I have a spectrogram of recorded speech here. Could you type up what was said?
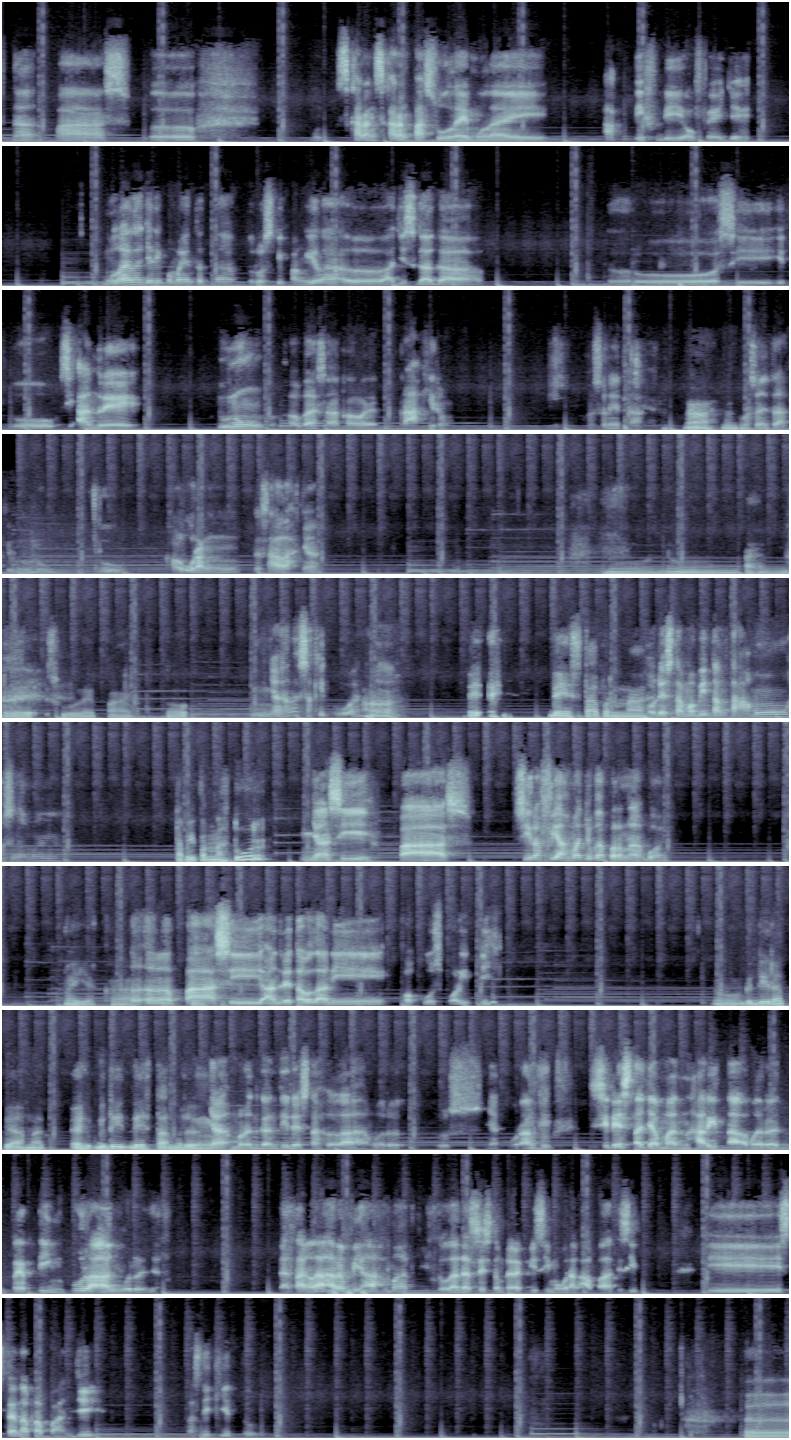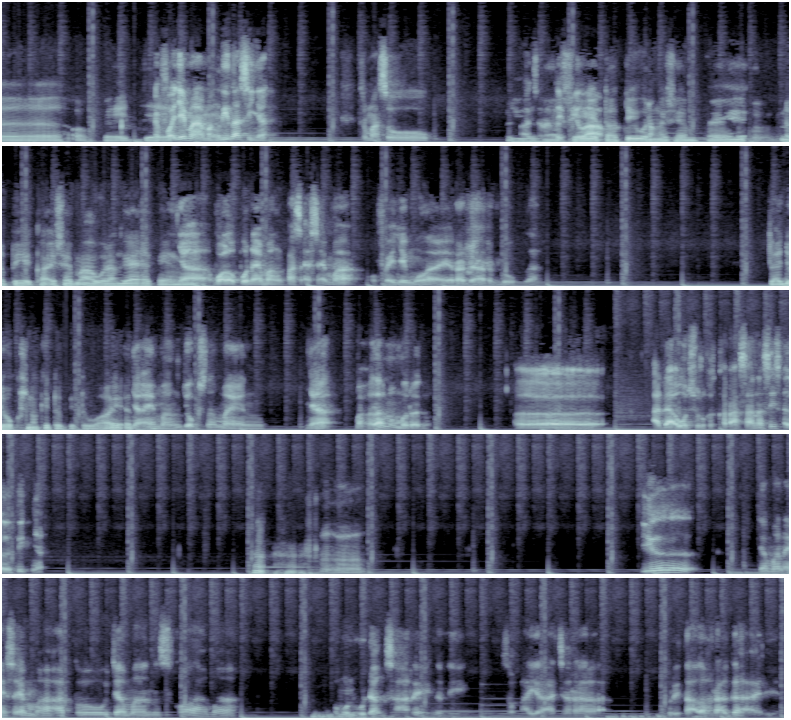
Nah pas eh, sekarang sekarang pas Sule mulai aktif di OVJ mulailah jadi pemain tetap. Terus dipanggil lah eh, Ajis Gagal terus si itu si Andre Nunung kalau bahasa kalau terakhir. Maksudnya terakhir nah maksudnya terakhir Nunung. Tuh kalau orang kesalahnya Nunung Andre Sule Parto nyala sakituan Heeh. eh eh Desta pernah. Oh Desta mah bintang tamu namanya tapi pernah tur. Nya sih pas si Raffi Ahmad juga pernah boy. Oh iya kak. Heeh, pas si Andre Taulani fokus politik. Oh gede Rapi Ahmad. Eh gede Desta meren nya meureun ganti Desta heula meureun terus nya kurang. Si Desta zaman harita meureun rating kurang meureunnya. Datanglah Raffi Ahmad. Itulah ada sistem televisi mau orang apa? Di si di stand up Panji. Pasti gitu. Eh OVJ FOJ mah emang lila sih nya. Termasuk Iya acara TV sih, lah. tadi orang SMP nepi ke SMA orang gak ya kayaknya nya walaupun emang pas SMA OVJ mulai rada redup lah. Lah jokes nah gitu gitu wae. Nya emang jokesnya main nya bahwa mah meureun eh ada unsur kekerasan sih saeutiknya Heeh. Iya, zaman SMA atau zaman sekolah mah pemun hudang sare geuning sok aya acara berita olahraga aja.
